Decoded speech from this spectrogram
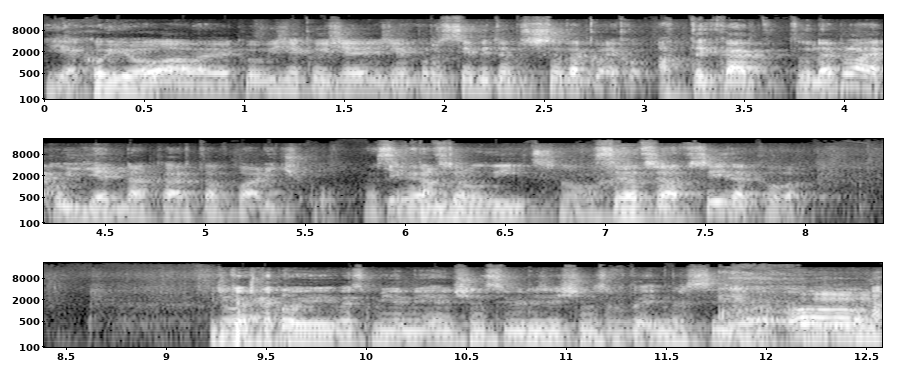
Jako jo, ale jako víš, jako, že, že prostě by to přišlo takové, jako, a ty karty, to nebyla jako jedna karta v balíčku. Vlastně tam bylo víc, no. vlastně třeba tři takové. Říkáš No, jako- takový vesmírný Ancient Civilizations of the Inner Sea, jo? Oh,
